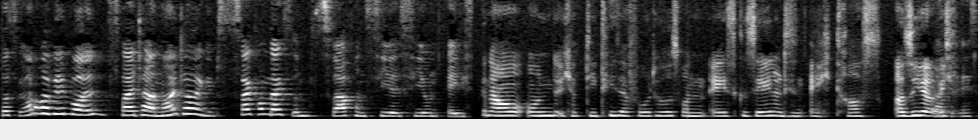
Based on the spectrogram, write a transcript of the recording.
was wir auch noch erwähnen wollen, 2.9. gibt es zwei Comebacks und zwar von CLC und Ace. Genau, und ich habe die Teaser-Fotos von Ace gesehen und die sind echt krass. Also hier, ich, Warte, Ace.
